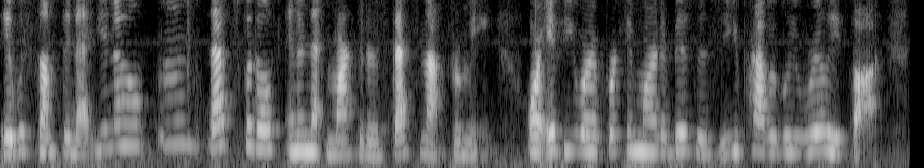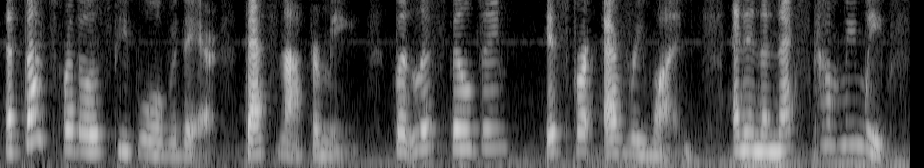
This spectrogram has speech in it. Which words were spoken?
it was something that, you know, mm, that's for those internet marketers. That's not for me. Or if you were a brick and mortar business, you probably really thought that that's for those people over there. That's not for me. But list building is for everyone. And in the next coming weeks,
